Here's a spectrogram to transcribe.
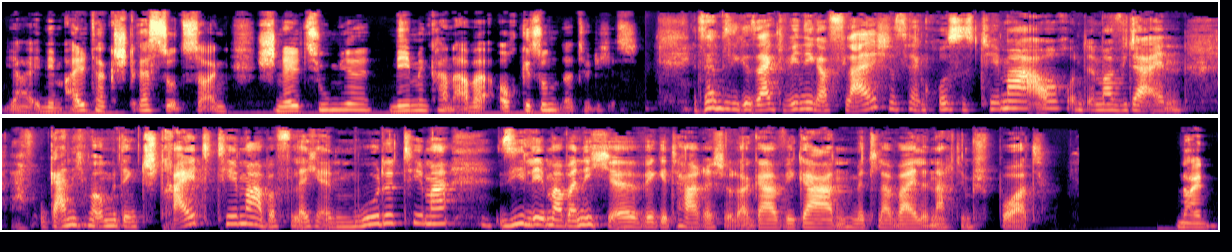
ja, in dem Alltagsstress sozusagen schnell zu mir nehmen kann, aber auch gesund natürlich ist. Jetzt haben Sie gesagt, weniger Fleisch, das ist ja ein großes Thema auch und immer wieder ein, gar nicht mal unbedingt Streitthema, aber vielleicht ein Modethema. Sie leben aber nicht äh, vegetarisch oder gar vegan mittlerweile nach dem Sport. Nein,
